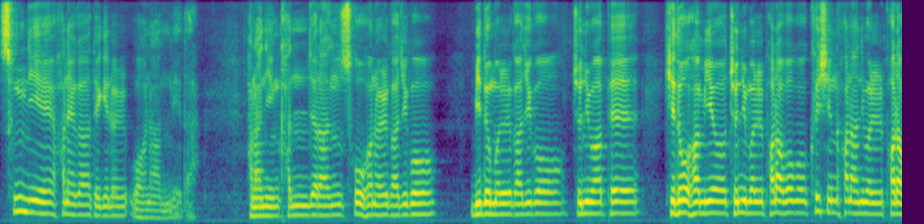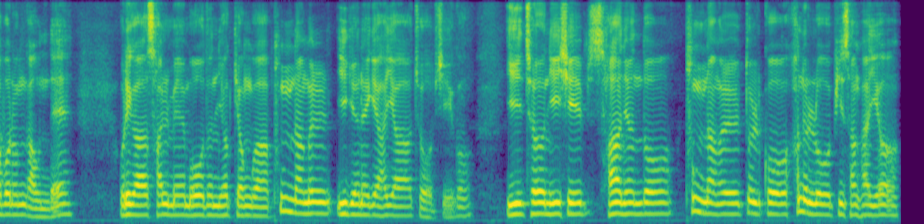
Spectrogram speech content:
승리의 한 해가 되기를 원합니다. 하나님 간절한 소원을 가지고 믿음을 가지고 주님 앞에 기도하며 주님을 바라보고 크신 하나님을 바라보는 가운데 우리가 삶의 모든 역경과 풍랑을 이겨내게 하여 주옵시고 2024년도 풍랑을 뚫고 하늘로 비상하여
